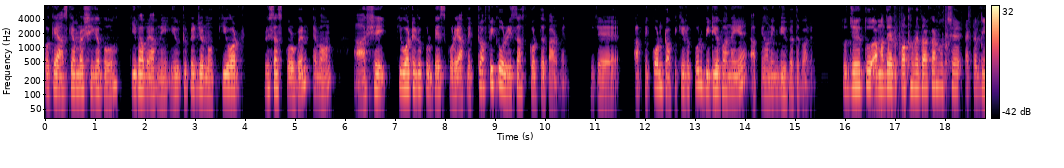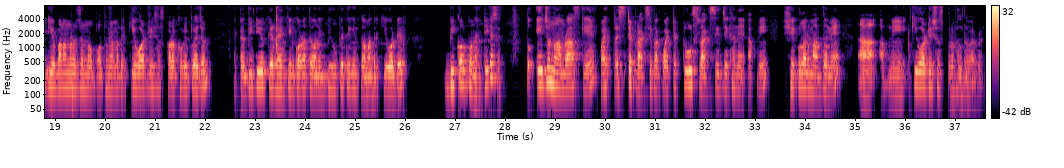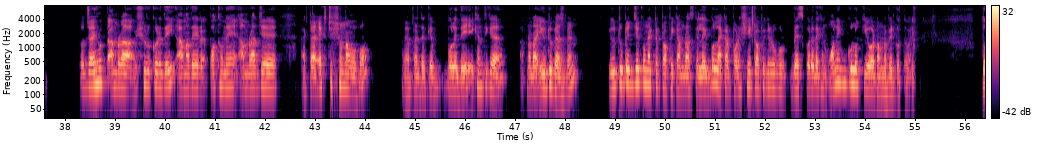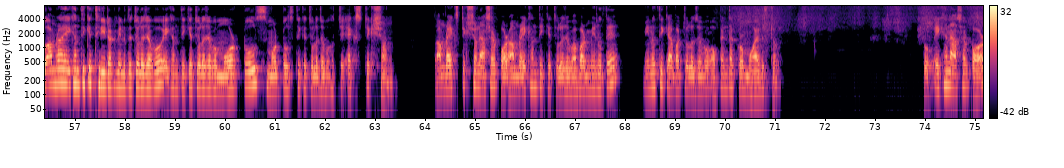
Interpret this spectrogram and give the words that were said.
ওকে, আজকে আমরা শিখাবো কীভাবে আপনি ইউটিউবের জন্য কিওয়ার্ড রিসার্চ করবেন এবং সেই কিওয়ার্ডের উপর বেস করে আপনি টপিকও রিসার্চ করতে পারবেন। যে আপনি কোন টপিকের উপর ভিডিও বানিয়ে আপনি অনেক ভিউ পেতে পারেন। তো যেহেতু আমাদের প্রথমে দরকার হচ্ছে একটা ভিডিও বানানোর জন্য, প্রথমে আমাদের কিওয়ার্ড রিসার্চ করা খুবই প্রয়োজন। একটা ভিডিওকে র্যাঙ্কিং করাতে অনেক ভিউ পেতে কিন্তু আমাদের কিওয়ার্ডের বিকল্প নাই, ঠিক আছে? তো এই জন্য আমরা আজকে কয়েকটা স্টেপ রাখছি বা কয়েকটা টুলস রাখছি যেখানে আপনি সেগুলোর মাধ্যমে আপনি কিওয়ার্ড রিসার্চ করে ফেলতে পারবেন। তো যাই হোক, আমরা শুরু করে দেই। আমাদের প্রথমে আমরা যে একটা এক্সটেকশন নামাবো, আমি আপনাদেরকে বলে দেই। এখান থেকে আপনারা ইউটিউবে আসবেন। ইউটিউবের যে কোনো একটা টপিক আমরা আজকে লিখব। লেখার পরে সেই টপিকের উপর বেস করে দেখেন অনেকগুলো কিওয়ার্ড আমরা বের করতে পারি। তো আমরা এখান থেকে থ্রি ডট মেনুতে চলে যাব। এখান থেকে চলে যাব মোর টুলস মোর টুলস থেকে চলে যাব হচ্ছে এক্সট্রেকশন তো আমরা এক্সট্রেকশনে আসার পর আমরা এখান থেকে চলে যাব আবার মেনুতে মেনু থেকে আবার চলে যাব open the Chrome web store তো এখানে আসার পর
